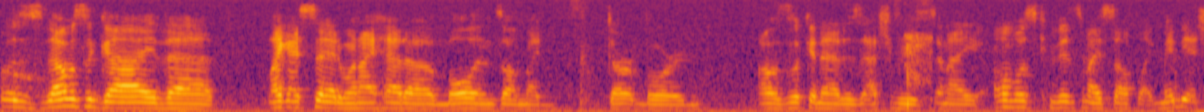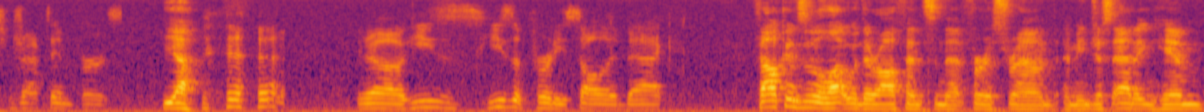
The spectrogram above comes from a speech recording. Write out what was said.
It was that was the guy that, like I said, when I had uh, Mullins on my dartboard, I was looking at his attributes and I almost convinced myself like maybe I should draft him first. yeah. You know, he's he's a pretty solid back. Falcons did a lot with their offense in that first round. I mean, just adding him,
